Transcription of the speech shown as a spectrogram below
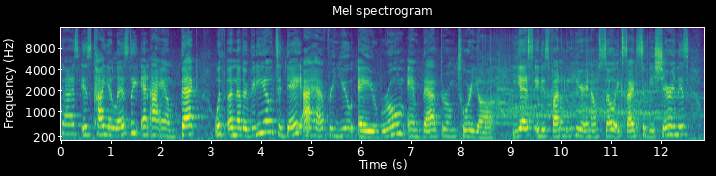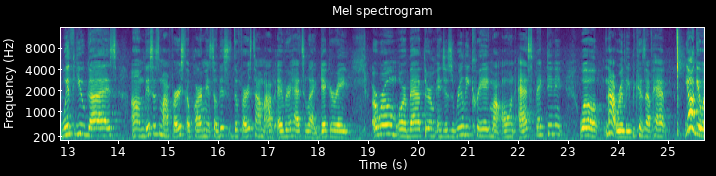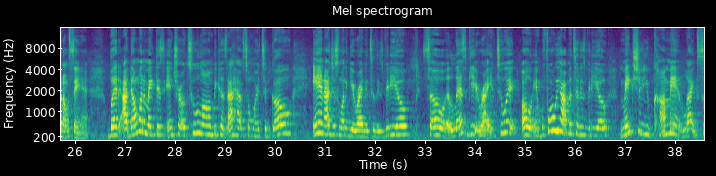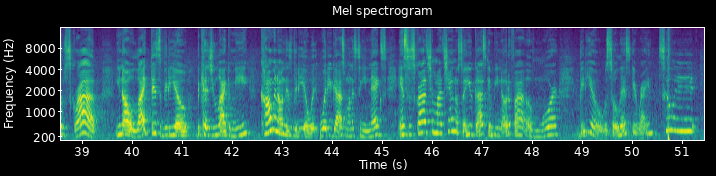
guys, it's Kaia Leslie and I am back with another video. Today I have for you a room and bathroom tour y'all. Yes, it is finally here and I'm so excited to be sharing this with you guys. Um, this is my first apartment so this is the first time I've ever had to like decorate a room or a bathroom and just really create my own aspect in it. Well, not really because I've had, y'all get what I'm saying. But I don't want to make this intro too long because I have somewhere to go and I just want to get right into this video. So let's get right into it. Oh, and before we hop into this video, make sure you comment, like, subscribe. You know, like this video because you like me. Comment on this video what, what you guys want to see next. And subscribe to my channel so you guys can be notified of more videos. So let's get right into it.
